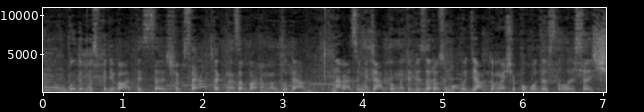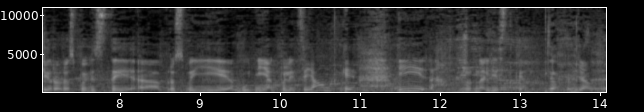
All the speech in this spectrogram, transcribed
Ну, Будемо сподіватися, що все так незабаром буде. Наразі ми дякуємо тобі за розмову. Дякуємо, що погодилися щиро розповісти е, про свої будні як поліціянтки і журналістки. Дякую. Дякую.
